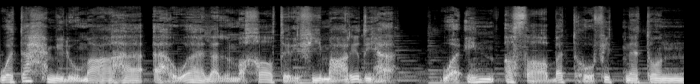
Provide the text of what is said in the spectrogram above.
وتحمل معها أهوال المخاطر في معرضها. وإن أصابته فتنة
